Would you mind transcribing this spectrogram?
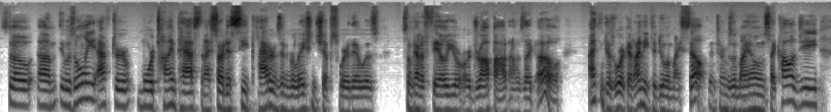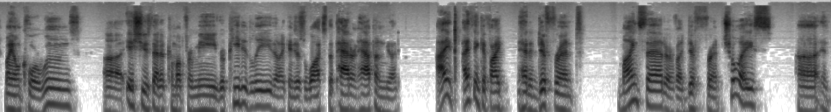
So um, it was only after more time passed and I started to see patterns in relationships where there was some kind of failure or dropout. I was like, oh, I think there's work that I need to do in myself in terms of my own psychology, my own core wounds, uh, issues that have come up for me repeatedly that I can just watch the pattern happen and be like, I, I think if I had a different mindset or if a different choice, uh, in,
